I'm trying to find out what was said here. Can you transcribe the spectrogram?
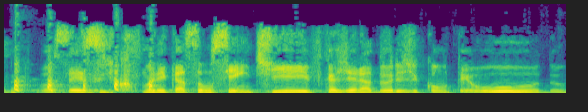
vocês de comunicação científica, geradores de conteúdo.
